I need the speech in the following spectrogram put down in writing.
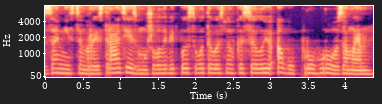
за місцем реєстрації, змушували підписувати висновки силою або прогрозами.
